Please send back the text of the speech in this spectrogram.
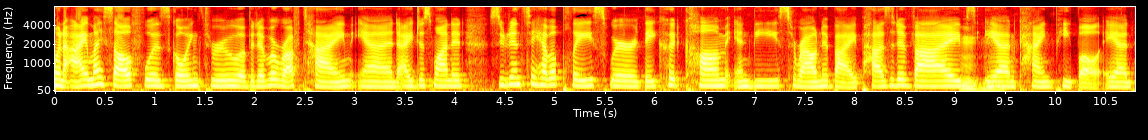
when I myself was going through a bit of a rough time, and I just wanted students to have a place where they could come and be surrounded by positive vibes mm-hmm. and kind people. And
